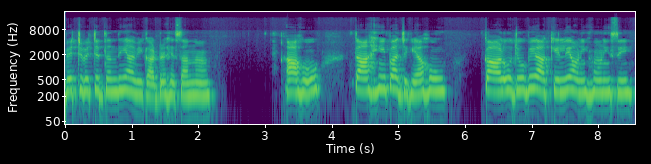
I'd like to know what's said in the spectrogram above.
ਵਿੱਚ ਵਿੱਚ ਦੰਦੀਆਂ ਵੀ ਕੱਢ ਰਹੇ ਸਨ। ਆਹੋ ਤਾਂ ਹੀ ਭੱਜ ਗਿਆ ਹੋਊ। ਕਾਲੋ ਜੋ ਵੀ ਆ ਕੇ ਲਿਆਉਣੀ ਹੋਣੀ ਸੀ।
